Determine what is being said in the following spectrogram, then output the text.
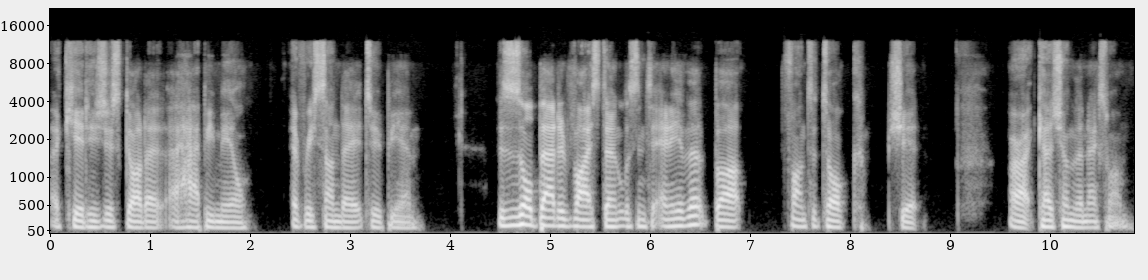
a kid who's just got a, a happy meal every Sunday at 2 p.m. This is all bad advice. Don't listen to any of it, but fun to talk shit. All right, catch you on the next one.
